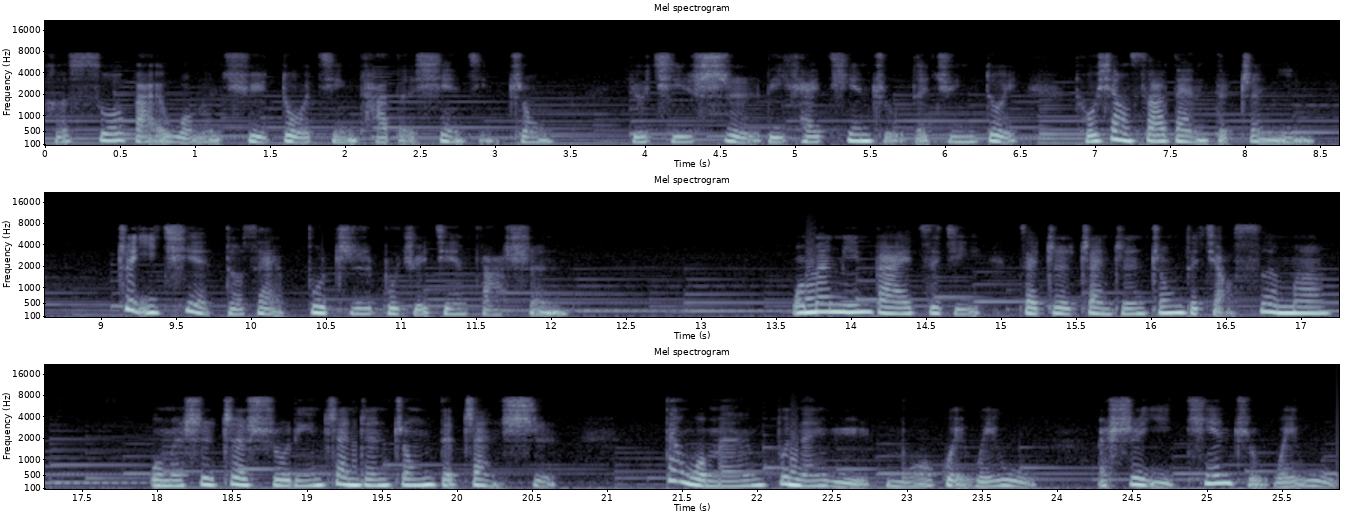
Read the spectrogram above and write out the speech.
和缩摆我们去堕进他的陷阱中，尤其是离开天主的军队，投向撒旦的阵营。这一切都在不知不觉间发生。我们明白自己在这战争中的角色吗？我们是这属灵战争中的战士，但我们不能与魔鬼为伍，而是以天主为伍。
